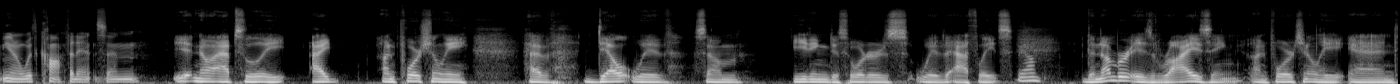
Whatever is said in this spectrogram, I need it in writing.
you know with confidence and Yeah, no, absolutely. I unfortunately have dealt with some eating disorders with athletes. yeah The number is rising, unfortunately, and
